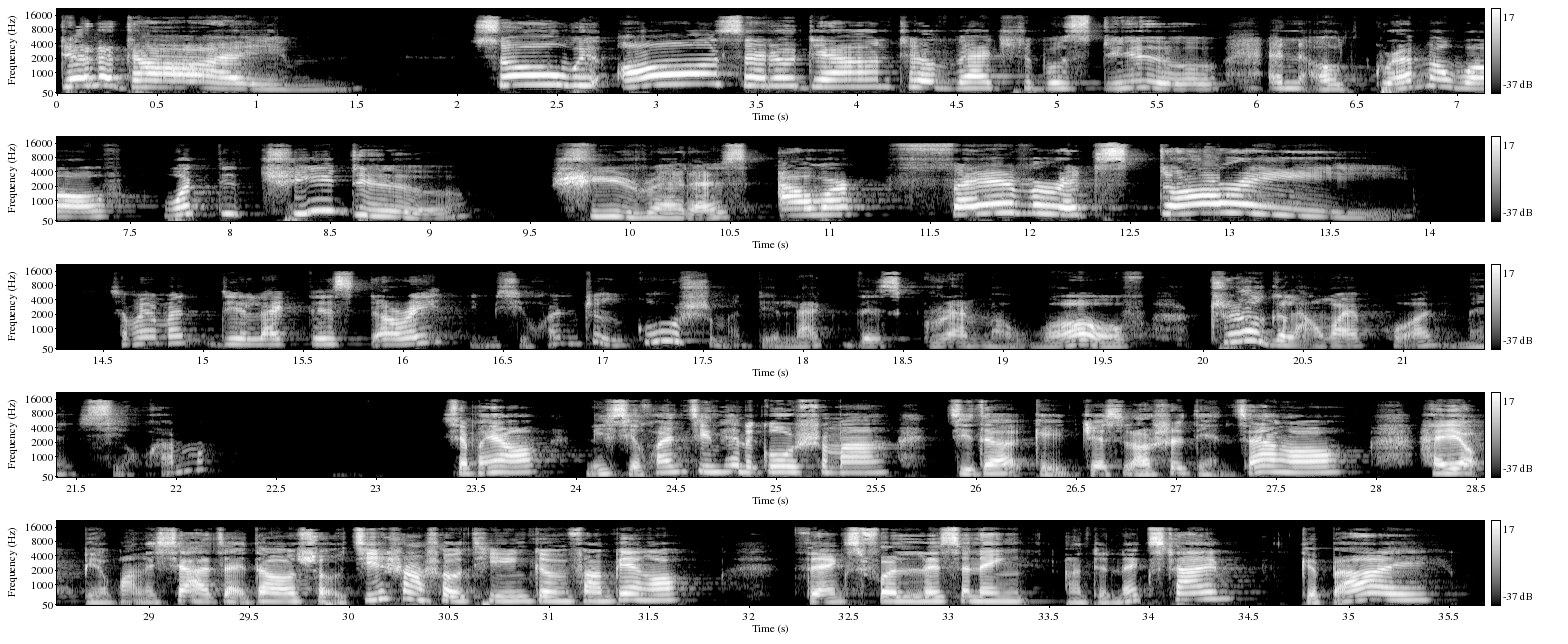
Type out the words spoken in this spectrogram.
dinner time. So we all settled down to a vegetable stew, and old Grandma Wolf, what did she do? She read us our favorite story. 小朋友们，Do you like this story？你们喜欢这个故事吗？Do you like this Grandma Wolf？这个狼外婆，你们喜欢吗？小朋友，你喜欢今天的故事吗？记得给 Jess 老师点赞哦！还有，别忘了下载到手机上收听，更方便哦。Thanks for listening. Until next time. Goodbye.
